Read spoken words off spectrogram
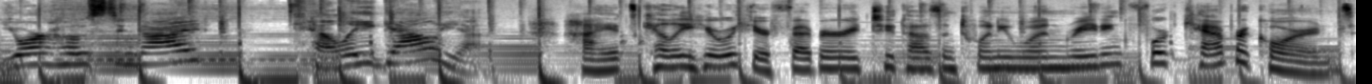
Your host and guide, Kelly Gallia. Hi, it's Kelly here with your February 2021 reading for Capricorns,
